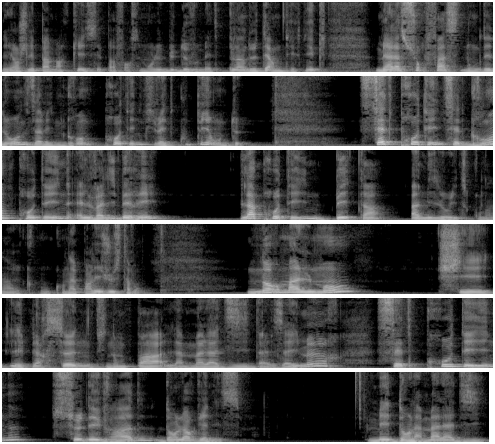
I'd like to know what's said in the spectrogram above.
D'ailleurs, je ne l'ai pas marqué, ce n'est pas forcément le but de vous mettre plein de termes techniques. Mais à la surface donc, des neurones, vous avez une grande protéine qui va être coupée en deux. Cette protéine, cette grande protéine, elle va libérer la protéine bêta-amyloïde qu'on a parlé juste avant. Normalement, chez les personnes qui n'ont pas la maladie d'Alzheimer, cette protéine se dégrade dans l'organisme. Mais dans la maladie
